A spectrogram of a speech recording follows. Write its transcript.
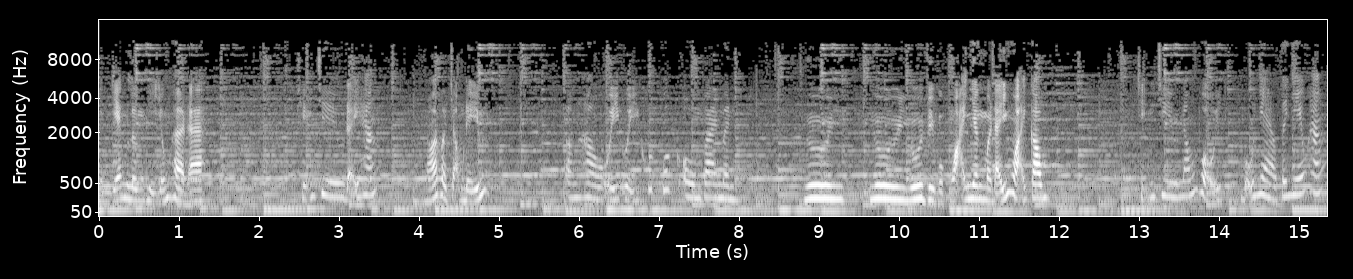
nhìn dáng lưng thì giống hệt à. Triển chiêu đẩy hắn, nói vào trọng điểm. Ân hầu ủy ủy khuất khuất ôm vai mình. Ngươi, ngươi, ngươi vì một ngoại nhân mà đẩy ngoại công. Triển chiêu nóng vội, bổ nhào tới nhéo hắn.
